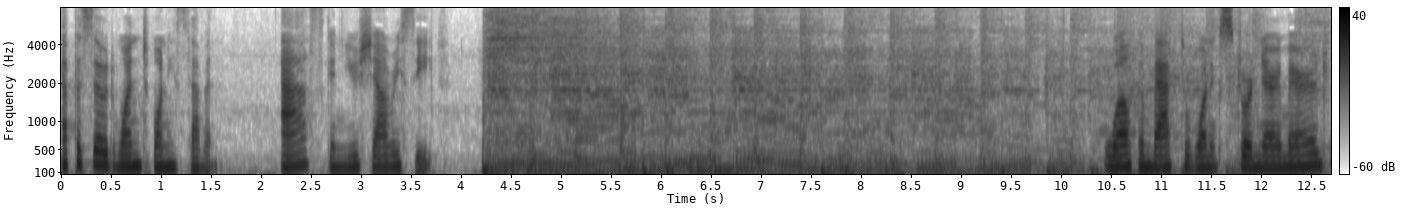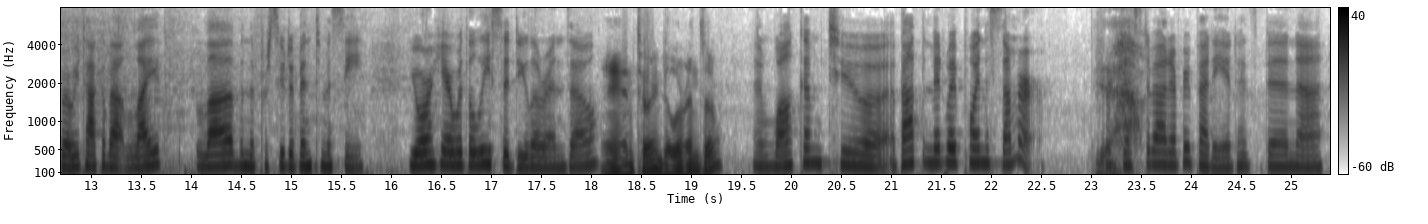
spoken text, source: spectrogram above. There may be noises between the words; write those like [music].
Episode 127 Ask and You Shall Receive. Welcome back to One Extraordinary Marriage, where we talk about life, love, and the pursuit of intimacy. You're here with Alisa DiLorenzo, And Tony DiLorenzo. and welcome to uh, about the midway point of summer Yeah. for just about everybody. It has been, uh,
